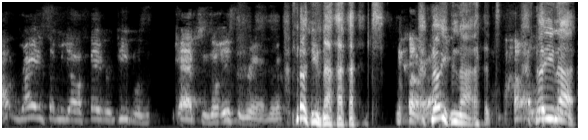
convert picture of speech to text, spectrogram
I'm writing some of y'all favorite people's captions on Instagram, bro. No, you're not. Right. No, you're not. No, you're not.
